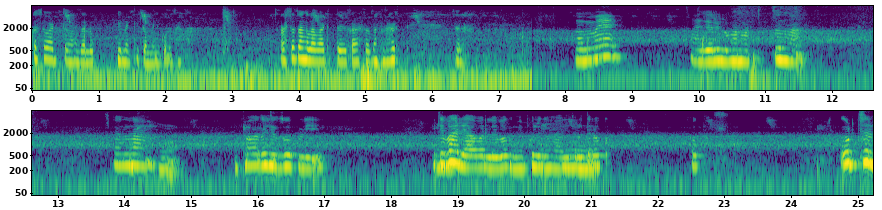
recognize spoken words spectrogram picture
कसं वाटतं माझा लुक ती नक्की कमेंट करून सांगा. असं चांगला वाटतंय का असं चांगलं वाटतंय? चला. मम्मी माझ्या रील बनवायचं ना. चल ना. कशी झोपली. किती भारी आवरलंय बघ मी फुल घेऊन आली तुला तर. हो. उठ चल.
